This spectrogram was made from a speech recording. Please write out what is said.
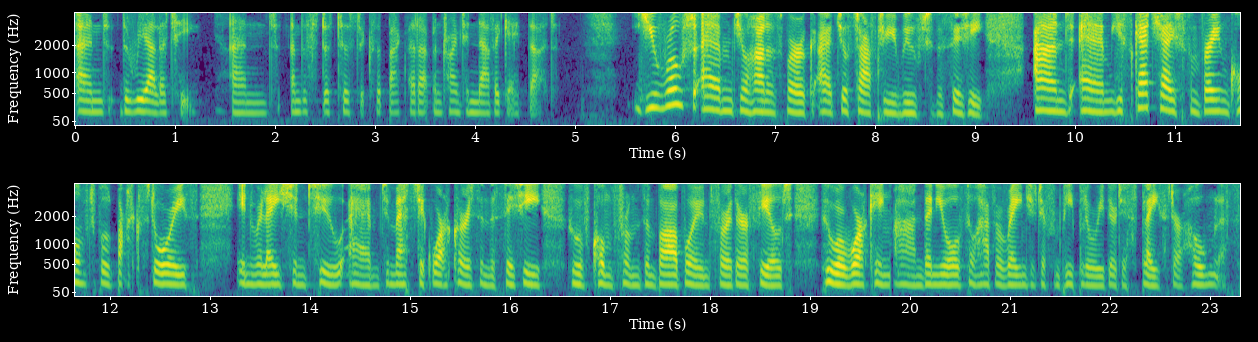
and the reality and, and the statistics that back that up and trying to navigate that. You wrote um, Johannesburg uh, just after you moved to the city, and um, you sketch out some very uncomfortable backstories in relation to um, domestic workers in the city who have come from Zimbabwe and further afield who are working. And then you also have a range of different people who are either displaced or homeless.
